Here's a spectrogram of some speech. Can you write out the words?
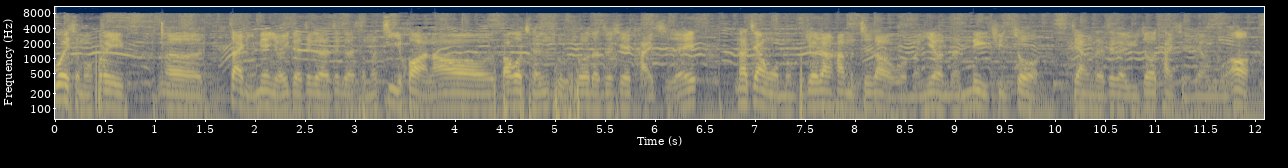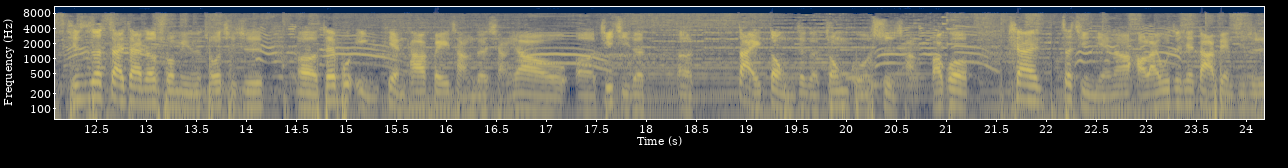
为什么会？呃，在里面有一个这个这个什么计划，然后包括陈楚说的这些台词，哎，那这样我们不就让他们知道我们也有能力去做这样的这个宇宙探险任务哦？其实这在在都说明了说，其实呃这部影片它非常的想要呃积极的呃带动这个中国市场，包括现在这几年呢，好莱坞这些大片其实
